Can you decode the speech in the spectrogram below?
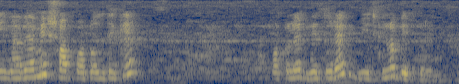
এইভাবে আমি সব পটল থেকে পটলের ভেতরের বীজগুলো বের করে নেব।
